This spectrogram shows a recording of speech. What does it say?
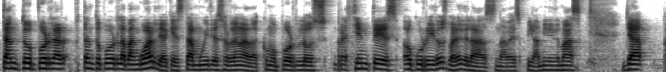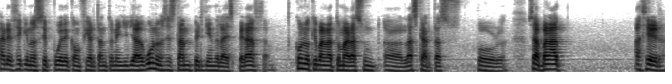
tanto por, la, tanto por la vanguardia, que está muy desordenada, como por los recientes ocurridos, ¿vale? De las naves pirámide y demás, ya parece que no se puede confiar tanto en ello y algunos están perdiendo la esperanza, con lo que van a tomar las cartas por... O sea, van a hacer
